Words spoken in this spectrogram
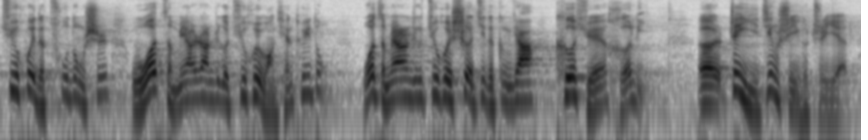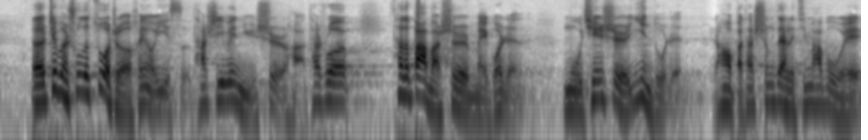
聚会的促动师。我怎么样让这个聚会往前推动？我怎么样让这个聚会设计得更加科学合理？呃，这已经是一个职业了。呃，这本书的作者很有意思，她是一位女士哈。她说，她的爸爸是美国人，母亲是印度人。然后把他生在了津巴布韦，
